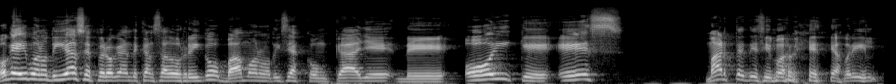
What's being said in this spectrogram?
Ok, buenos días, espero que hayan descansado rico. Vamos a noticias con calle de hoy, que es martes 19 de abril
